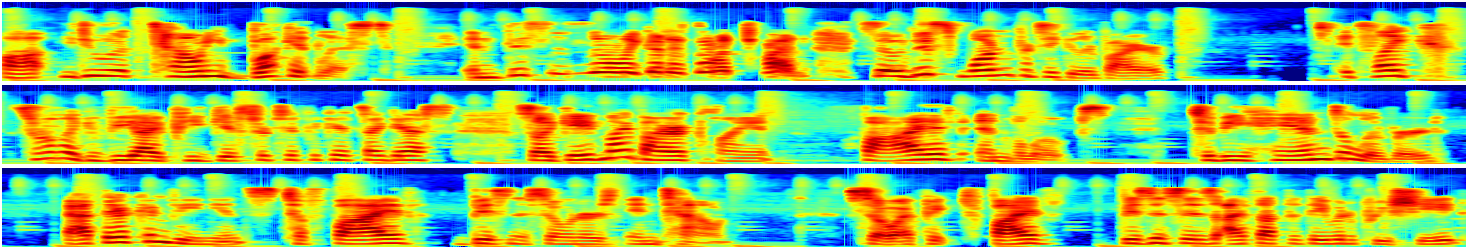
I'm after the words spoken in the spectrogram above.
Uh, you do a townie bucket list. And this is oh my god, it's so much fun. So this one particular buyer, it's like sort of like VIP gift certificates, I guess. So I gave my buyer client five envelopes to be hand delivered at their convenience to five business owners in town. So I picked five businesses I thought that they would appreciate.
